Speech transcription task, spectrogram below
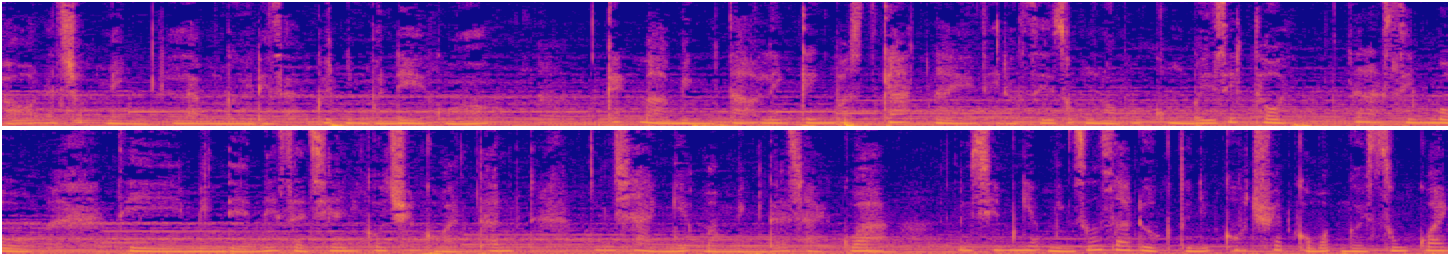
Và họ đã chọn mình làm người để giải quyết những vấn đề của họ. Cách mà mình tạo lên kênh podcast này thì được xây dựng nó vô cùng basic thôi, rất là simple. Thì mình đến để sẻ chia những câu chuyện của bản thân, những trải nghiệm mà mình đã trải qua, những chiêm nghiệm mình rút ra được từ những câu chuyện của mọi người xung quanh.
